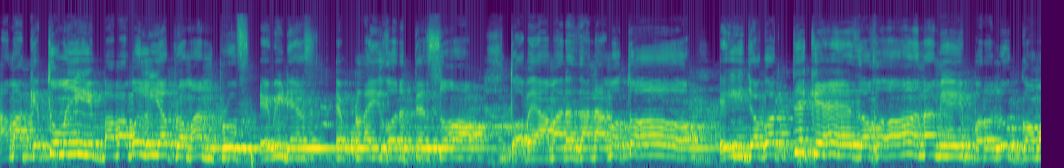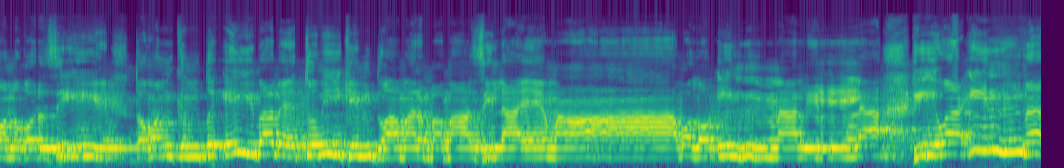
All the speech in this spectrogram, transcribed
আমাকে তুমি বাবা বলিয়া প্রমাণ প্রুফ এভিডেন্স অ্যাপ্লাই করতেছ। তবে আমার জানা মতো এই জগৎ থেকে যখন আমি এই পরলোক গমন করছি, তখন কিন্তু এইভাবে তুমি কিন্তু আমার বাবা ছিলায় মা। বলো, ইন্না লিল্লাহি ওয়া ইন্না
